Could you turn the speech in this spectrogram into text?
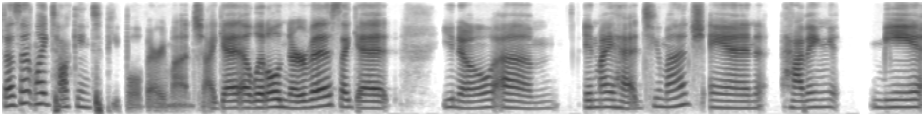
doesn't like talking to people very much. I get a little nervous. I get you know um in my head too much. And having me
